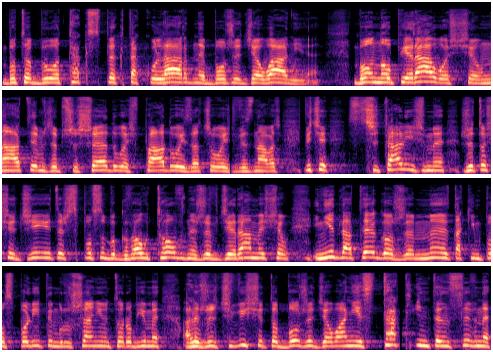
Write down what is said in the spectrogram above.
bo to było tak spektakularne Boże działanie, bo ono opierało się na tym, że przyszedłeś, padłeś, zacząłeś wyznawać. Wiecie, czytaliśmy, że to się dzieje też w sposób gwałtowny, że wdzieramy się i nie dlatego, że my takim pospolitym ruszeniem to robimy, ale rzeczywiście to Boże działanie jest tak intensywne,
